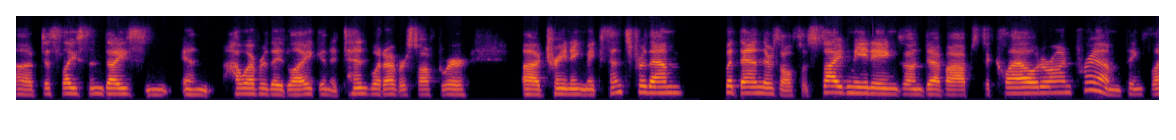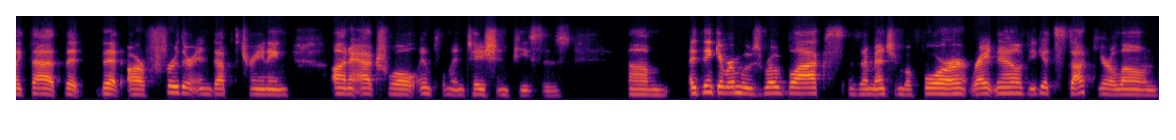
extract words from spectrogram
uh, to slice and dice and, and however they'd like and attend whatever software uh, training makes sense for them. But then there's also side meetings on DevOps to cloud or on-prem, things like that, that, that are further in-depth training on actual implementation pieces. Um, I think it removes roadblocks, as I mentioned before. Right now, if you get stuck, you're alone.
